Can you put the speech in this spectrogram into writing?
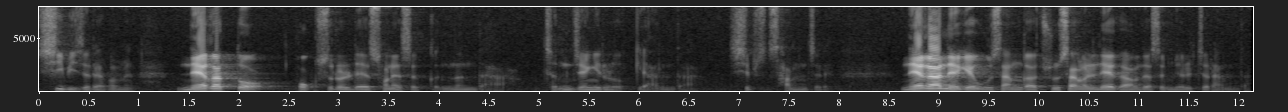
12절에 보면 내가 또 복수를 내 손에서 끊는다. 점쟁이를 얻게 한다. 13절에 내가 내게 우상과 주상을 내 가운데서 멸절한다.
